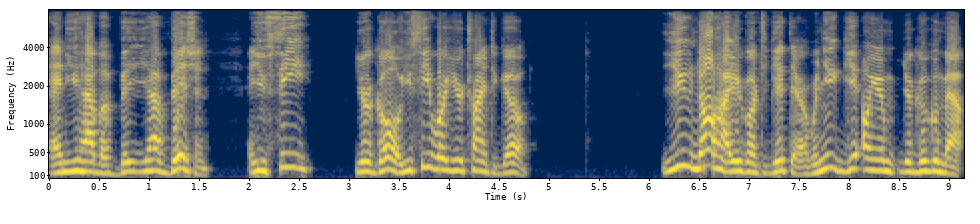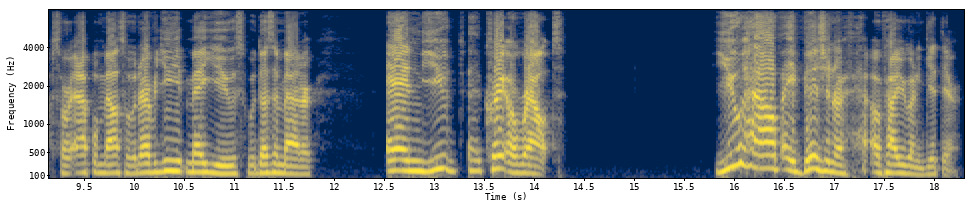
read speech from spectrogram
and you have a you have vision and you see your goal, you see where you're trying to go you know how you're going to get there. When you get on your, your Google Maps or Apple Maps or whatever you may use, it doesn't matter, and you uh, create a route, you have a vision of, of how you're going to get there.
